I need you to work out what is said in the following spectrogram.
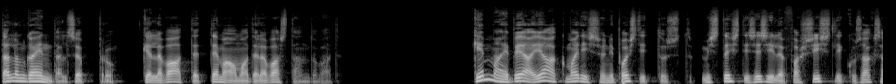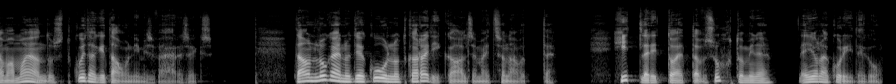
tal on ka endal sõpru, kelle vaated tema omadele vastanduvad. Gemma ei pea Jaak Madissoni postitust, mis tõstis esile fašistliku Saksamaa majandust, kuidagi taunimisväärseks ta on lugenud ja kuulnud ka radikaalsemaid sõnavõtte. Hitlerit toetav suhtumine ei ole kuritegu.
